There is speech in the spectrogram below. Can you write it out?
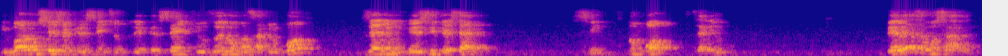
Embora um seja crescente e outro decrescente, os dois vão passar pelo ponto 0 e 1. Eles se interceptam? Sim. No ponto 0 e 1. Beleza, moçada?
